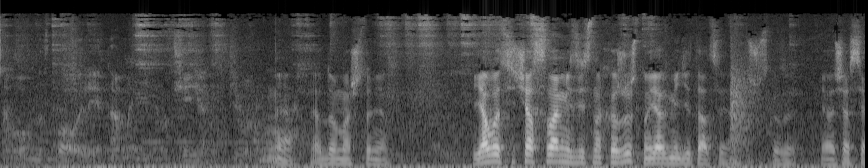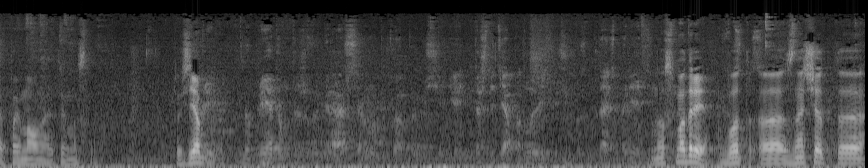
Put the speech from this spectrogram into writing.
Там окна в пол или там эти общения? Не, я думаю, что нет. Я вот сейчас с вами здесь нахожусь, но я в медитации, я хочу сказать. Я сейчас себя поймал на этой мысли. То есть я, Но при этом ты же выбираешь все равно такое помещение. Не то, что тебя подловить. Ну смотри, вот, э, значит, э,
